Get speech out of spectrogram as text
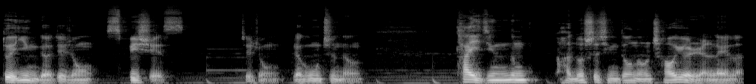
对应的这种 species，这种人工智能，它已经能很多事情都能超越人类了，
